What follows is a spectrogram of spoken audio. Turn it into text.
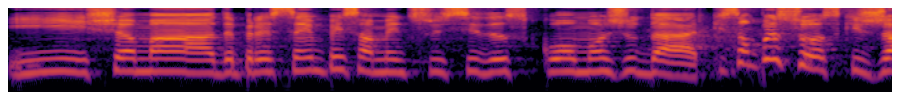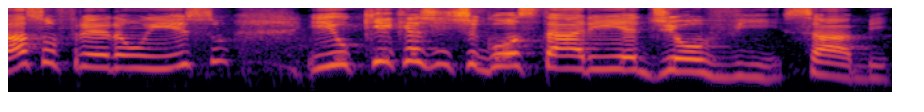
e chama Depressão e Pensamentos Suicidas Como Ajudar, que são pessoas que já sofreram isso e o que, que a gente gostaria de ouvir, sabe?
